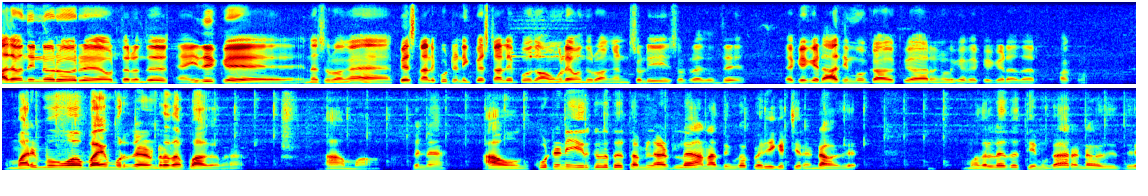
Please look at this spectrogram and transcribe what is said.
அதை வந்து இன்னொரு ஒரு ஒருத்தர் வந்து இதுக்கு என்ன சொல்லுவாங்க பேசினாலே கூட்டணிக்கு பேசினாலே போதும் அவங்களே வந்துடுவாங்கன்னு சொல்லி சொல்கிறது வந்து வெக்கக்கேடு. அதிமுகக்காரங்களுக்கு வெக்கக்கேடாக தான் இருக்கு பார்க்குறோம் மறைமுகமாக பயமுறுறன்றதை பார்க்குறேன். ஆமாம் பின்ன அவங்க கூட்டணி இருக்கிறது தமிழ்நாட்டில் அதிமுக பெரிய கட்சி ரெண்டாவது. முதல்ல இது திமுக ரெண்டாவது இது.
